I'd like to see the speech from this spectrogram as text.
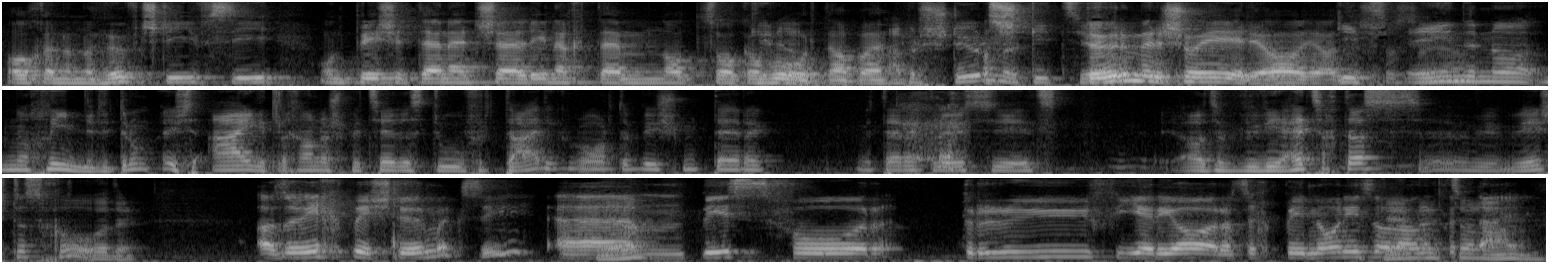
auch können noch hüftsteif sein und bist in der NHL je nachdem noch gezogen genau. worden. Aber, aber Stürmer gibt es ja. Stürmer ist schon eher, ja. ja gibt es so, eher ja. noch, noch kleiner. Darum ist es eigentlich auch noch speziell, dass du Verteidiger geworden bist mit dieser mit dieser Größe. Jetzt also wie, hat sich das, wie, wie ist das gekommen, oder? Also ich war Stürmer, gewesen, ähm, ja. bis vor drei, vier Jahren. Also ich bin noch nicht so lange so lang.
